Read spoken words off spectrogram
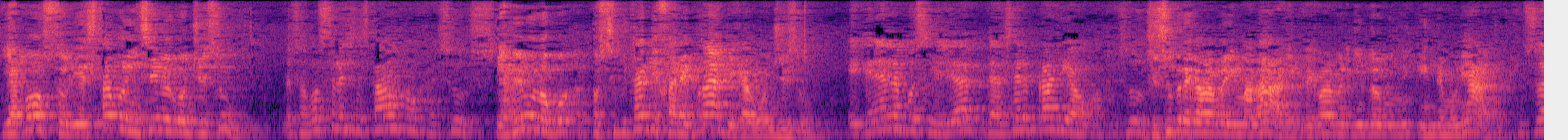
Gli apostoli stavano insieme con Gesù Los apóstoles estaban con Jesús e avevano po- possibilità di fare pratica con Gesù. y tenían la posibilidad de hacer práctica con Jesús. Gesù pregava per i malati, pregava per gli indemoniati. Jesús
